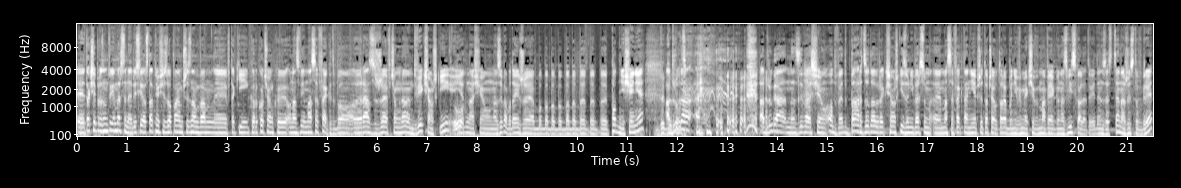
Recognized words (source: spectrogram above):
E, tak się prezentuje Mercenaries. Ja ostatnio się złapałem, przyznam wam, e, w taki korkociąg e, o nazwie Mass Effect, bo raz, że wciągnąłem dwie książki. U. Jedna się nazywa bodajże Podniesienie, a druga, a druga nazywa się Odwet. Bardzo dobre książki z uniwersum e, Mass Effecta. Nie przytoczę autora, bo nie wiem jak się wymawia jego nazwisko, ale to jeden ze scenarzy scenarzystów gry.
